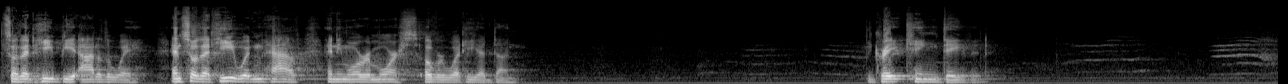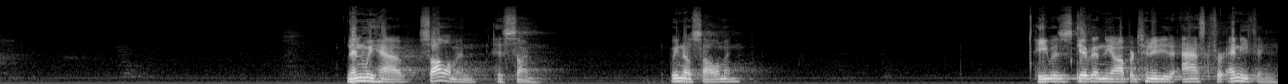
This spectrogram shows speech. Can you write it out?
so that he'd be out of the way and so that he wouldn't have any more remorse over what he had done. The great King David. Then we have Solomon, his son. We know Solomon. He was given the opportunity to ask for anything,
